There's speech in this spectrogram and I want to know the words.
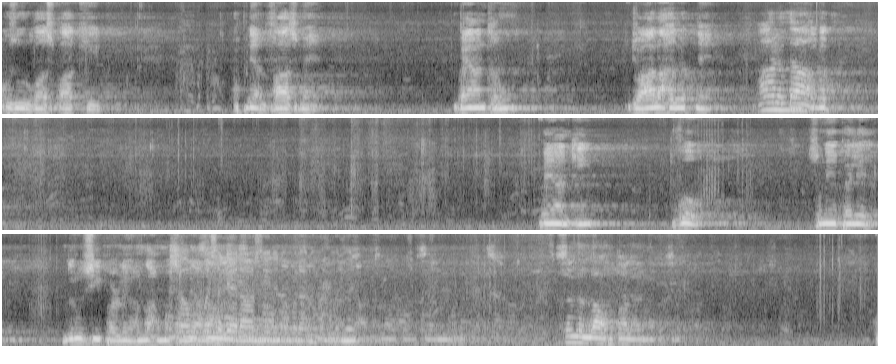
حضور غوث پاک کی اپنے الفاظ میں بیان کروں جو اعلیٰ حضرت نے بیان کی وہ سنیں پہلے دروسی پڑھ لیں۔ اللہم صلی اللہ مولانا محمد صلی اللہ تعالی علیہ وسلم۔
